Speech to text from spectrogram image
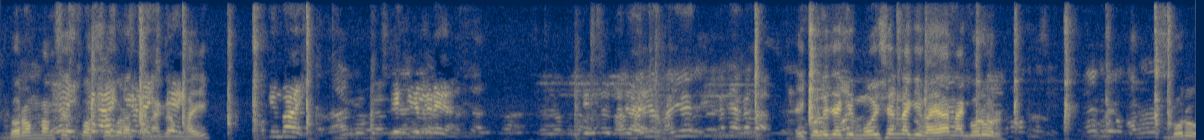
গরম মাংস স্পর্শ করাচ্ছেন আকরাম ভাই। এই কলিজা কি মহিষের নাকি ভাইয়া না গরুর? গরু।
